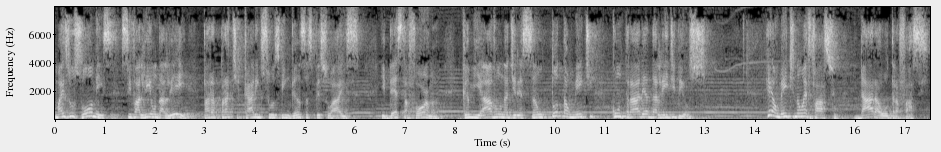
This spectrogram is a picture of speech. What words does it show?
Mas os homens se valiam da lei para praticarem suas vinganças pessoais e desta forma caminhavam na direção totalmente contrária da lei de Deus. Realmente não é fácil dar a outra face.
